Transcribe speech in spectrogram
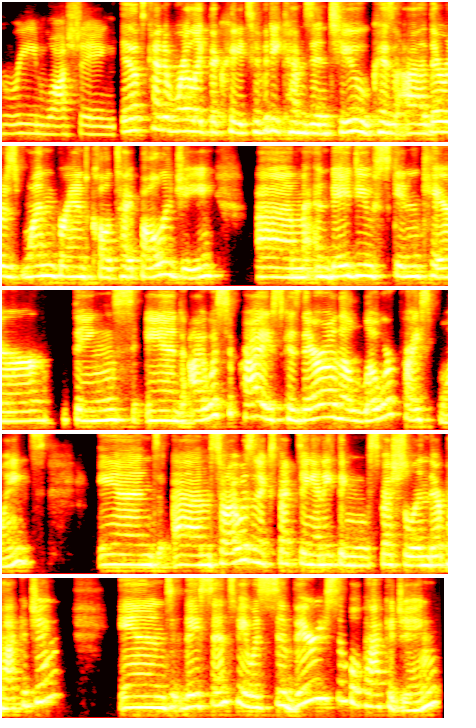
greenwashing. That's kind of where like the creativity comes in too, because uh, there was one brand called Typology, um, and they do skincare things. And I was surprised because they're on a lower price. And um, so I wasn't expecting anything special in their packaging. And they sent me, it was very simple packaging,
